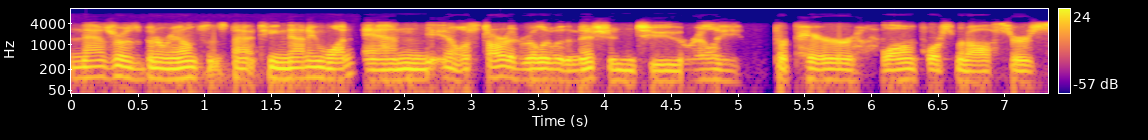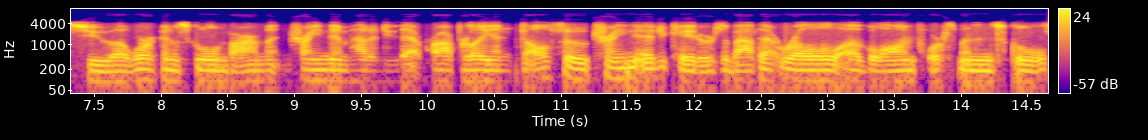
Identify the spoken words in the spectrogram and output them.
NASRO has been around since 1991, and you know, it started really with a mission to really prepare law enforcement officers to uh, work in a school environment, and train them how to do that properly, and also train educators about that role of law enforcement in schools.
